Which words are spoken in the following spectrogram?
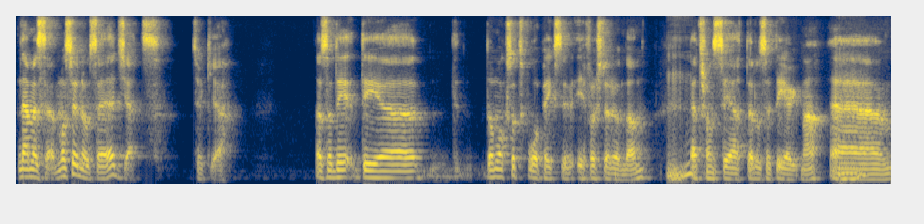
nej men sen måste jag nog säga Jets, tycker jag. Alltså det, det, de har också två picks i, i första rundan. Mm. Ett från Seattle och sitt egna mm. eh,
